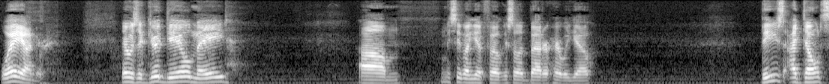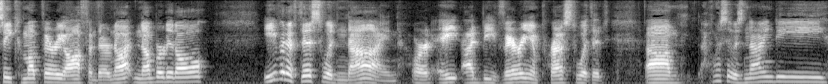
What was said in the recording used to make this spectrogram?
Way under. It was a good deal made. Um, let me see if I can get focus a little better. Here we go. These I don't see come up very often. They're not numbered at all. Even if this would 9 or an 8, I'd be very impressed with it. Um, I want to say it was 90...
